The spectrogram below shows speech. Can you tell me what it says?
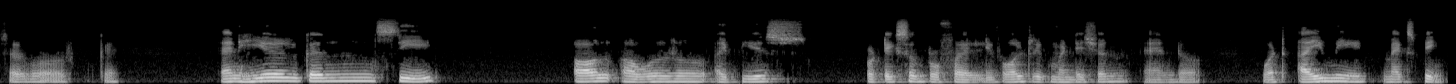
Server okay. And here you can see all our uh, IPS protection profile default recommendation and uh, what I made max ping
